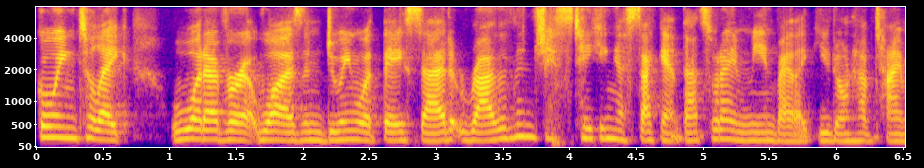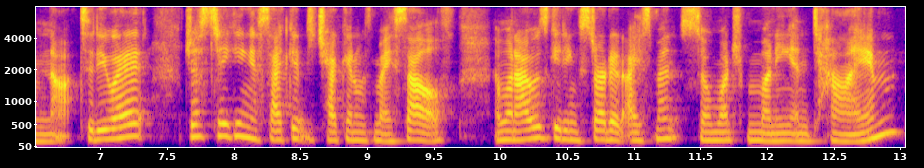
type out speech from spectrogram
going to like whatever it was and doing what they said rather than just taking a second. That's what I mean by like, you don't have time not to do it. Just taking a second to check in with myself. And when I was getting started, I spent so much money and time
